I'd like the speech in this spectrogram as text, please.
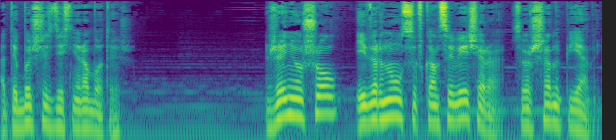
«А ты больше здесь не работаешь». Женя ушел и вернулся в конце вечера совершенно пьяный.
